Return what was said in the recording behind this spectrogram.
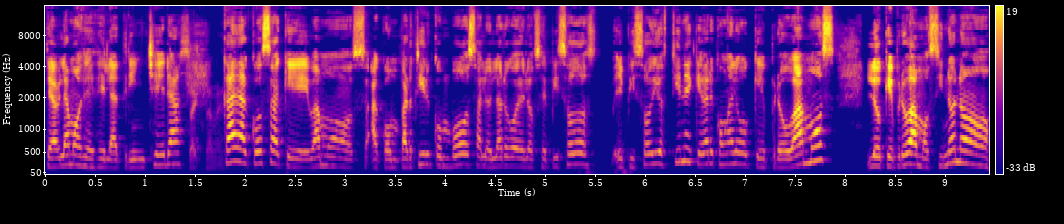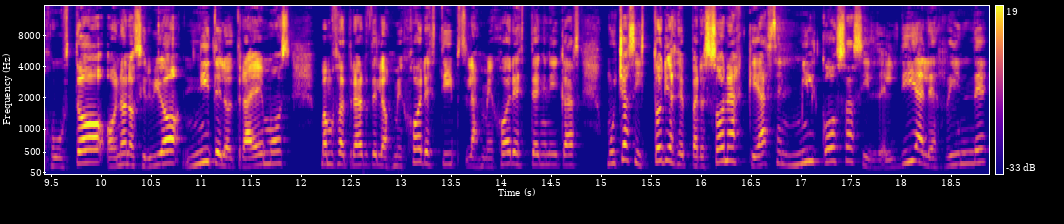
te hablamos desde la trinchera. Exactamente. Cada cosa que vamos a compartir con vos a lo largo de los episodios, episodios tiene que ver con algo que probamos, lo que probamos. Si no nos gustó o no nos sirvió, ni te lo traemos. Vamos a traerte los mejores tips, las mejores técnicas, muchas historias de personas que hacen mil cosas y el día les rinde,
